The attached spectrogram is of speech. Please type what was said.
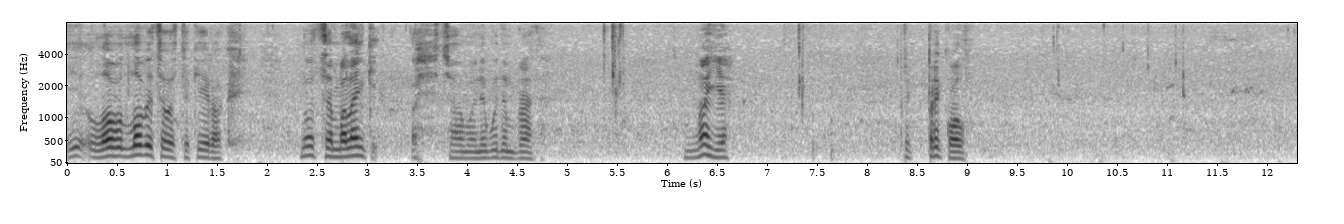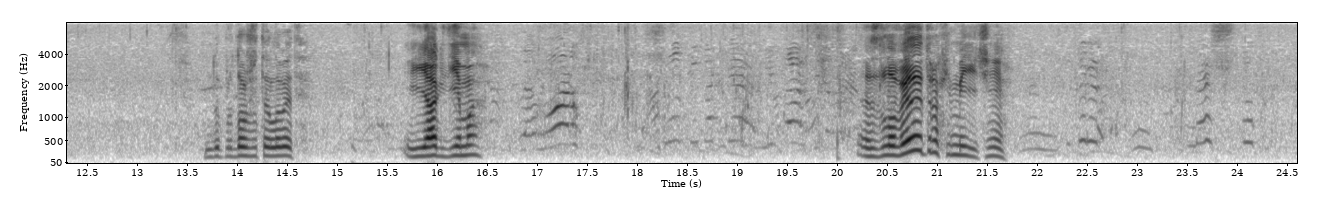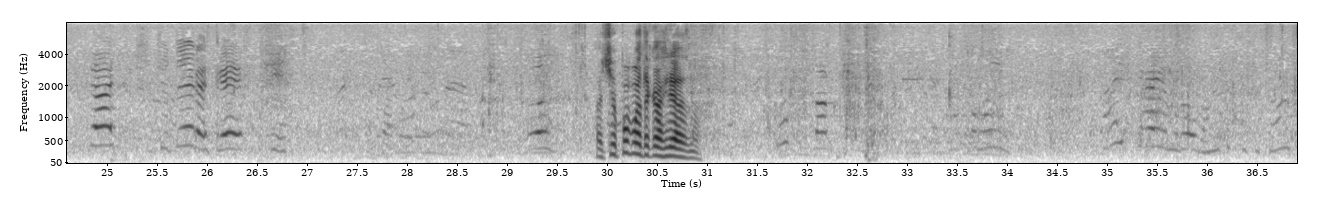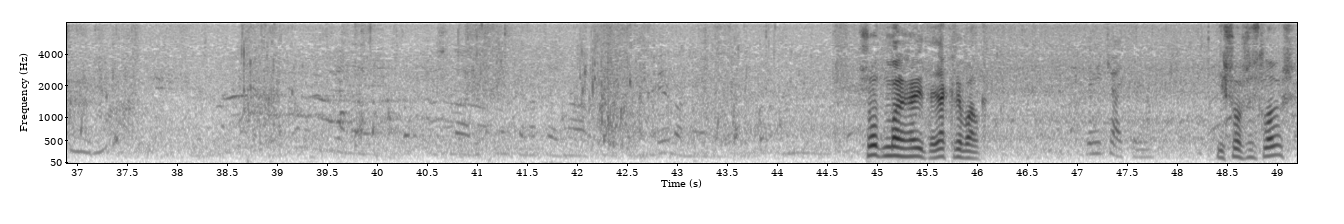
І лов- ловиться ось такий рак. Ну це маленький. Ой, цього ми не будемо брати. Ну є. При- Прикол. Буду продовжувати ловити. І як, Діма? Зловили трохи міді чи ні? Десь штук 5, 4, 3, 6. А що попа така грязна? Що тут Маргарита, як рибалка? Замечательно. І що, щось ловиш?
